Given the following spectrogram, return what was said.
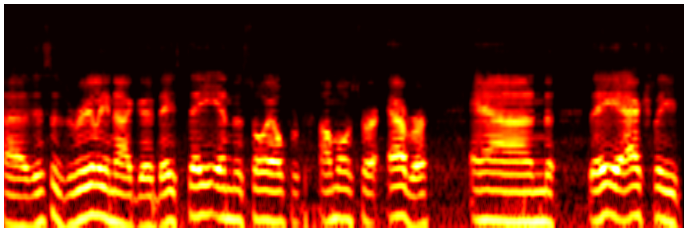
Uh, this is really not good. They stay in the soil for almost forever, and they actually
